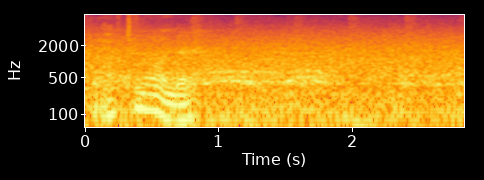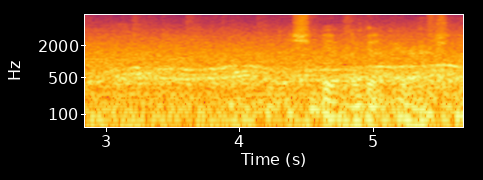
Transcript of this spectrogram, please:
I have to wonder. I should be able to get up here actually.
